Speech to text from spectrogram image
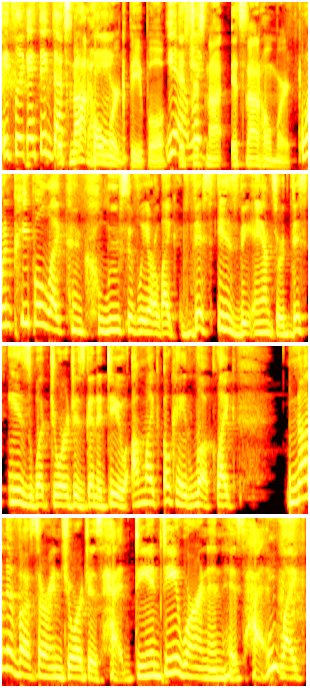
It's like I think that's It's not the thing. homework, people. Yeah, it's just not. It's not homework. When people like conclusively are like, this is the answer, this is what George is gonna do. I'm like, okay, look, like none of us are in George's head. D and D weren't in his head. Like,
